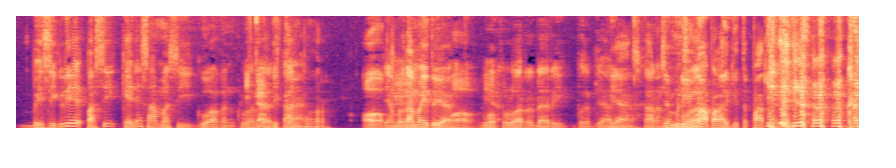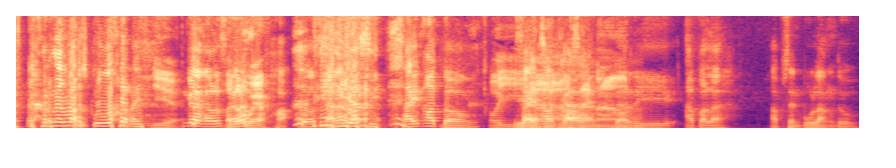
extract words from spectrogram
basically pasti kayaknya sama sih. Gua akan keluar Ikan, dari ikan. kantor. Oh, Yang oke. pertama itu ya. Wow, gua iya. keluar dari pekerjaan Iya. sekarang Jam gua. 5 apalagi tepatnya. Karena lu harus keluar. Iya. Enggak kalau sekarang WFH. Kalau sekarang Iya kan sih. sign out dong. Oh iya, sign out kan sign out. dari apalah absen pulang tuh.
